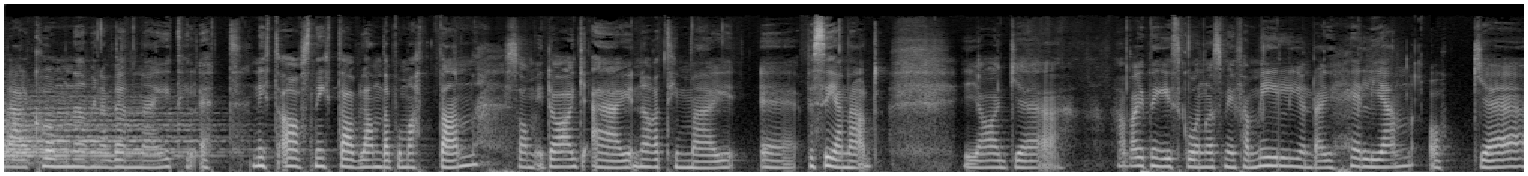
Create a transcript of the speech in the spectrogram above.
Välkomna mina vänner till ett nytt avsnitt av Landa på mattan som idag är några timmar eh, försenad. Jag eh, har varit nere i Skåne hos min familj under helgen och eh,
